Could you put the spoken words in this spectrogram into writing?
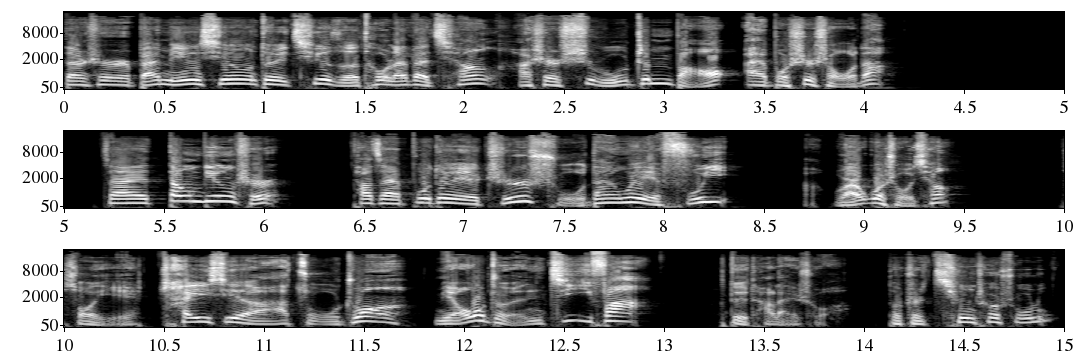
但是白明星对妻子偷来的枪还是视如珍宝，爱不释手的。在当兵时，他在部队直属单位服役啊，玩过手枪，所以拆卸啊、组装、瞄准、击发，对他来说都是轻车熟路。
